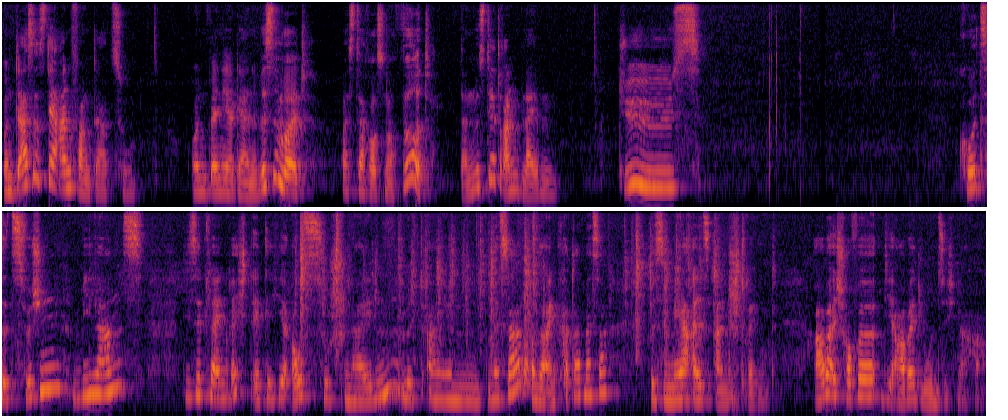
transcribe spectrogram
Und das ist der Anfang dazu. Und wenn ihr gerne wissen wollt, was daraus noch wird, dann müsst ihr dranbleiben. Tschüss! Kurze Zwischenbilanz diese kleinen Rechtecke hier auszuschneiden mit einem Messer, also ein Cuttermesser, ist mehr als anstrengend. Aber ich hoffe, die Arbeit lohnt sich nachher.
